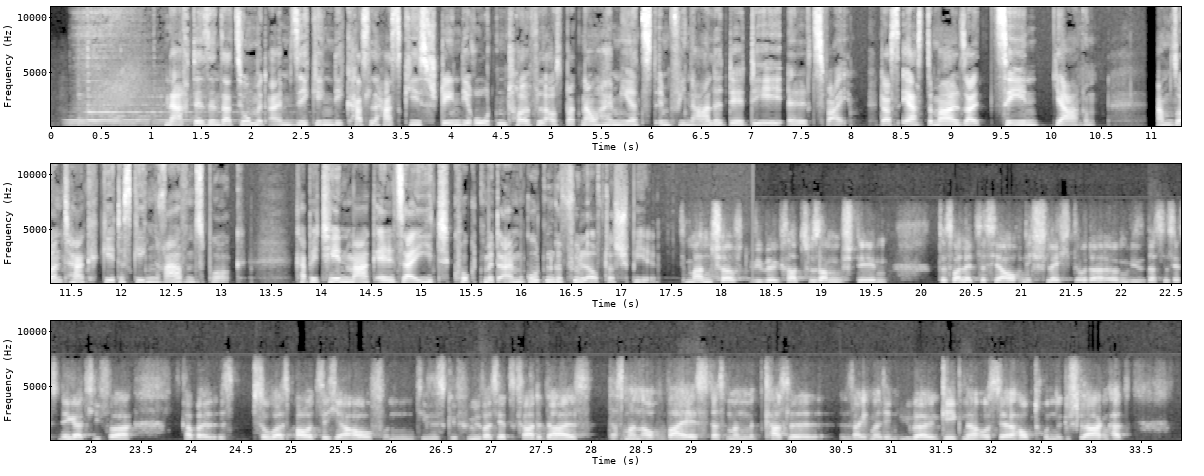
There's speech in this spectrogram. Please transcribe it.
Nach der Sensation mit einem Sieg gegen die Kassel Huskies stehen die Roten Teufel aus Bad Nauheim jetzt im Finale der DEL 2. Das erste Mal seit zehn Jahren. Am Sonntag geht es gegen Ravensburg. Kapitän Marc El Said guckt mit einem guten Gefühl auf das Spiel. Die Mannschaft, wie wir gerade zusammenstehen, das war letztes Jahr auch nicht schlecht oder irgendwie, dass es jetzt negativ war. Aber es, sowas baut sich ja auf und dieses Gefühl, was jetzt gerade da ist, dass man auch weiß, dass man mit Kassel, sage ich mal, den Übergegner aus der Hauptrunde geschlagen hat,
